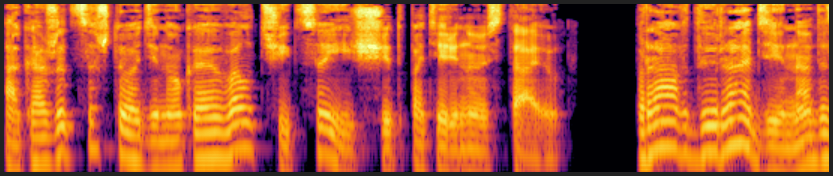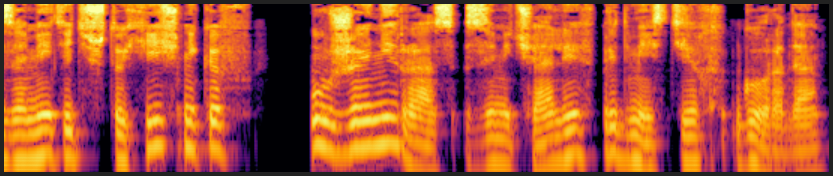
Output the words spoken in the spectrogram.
а кажется, что одинокая волчица ищет потерянную стаю. Правды ради, надо заметить, что хищников уже не раз замечали в предместьях города.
